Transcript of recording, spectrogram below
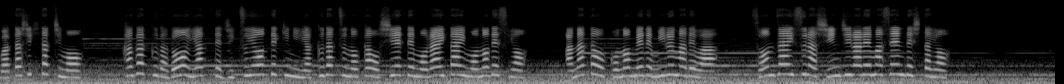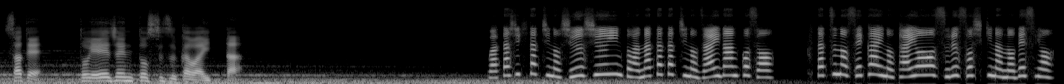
私たちも、科学がどうやって実用的に役立つのか教えてもらいたいものですよ。あなたをこの目で見るまでは、存在すら信じられませんでしたよ。さて、とエージェント鈴鹿は言った。私たちの収集員とあなたたちの財団こそ、二つの世界の対応をする組織なのですよ。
